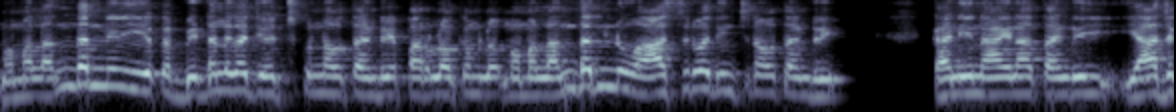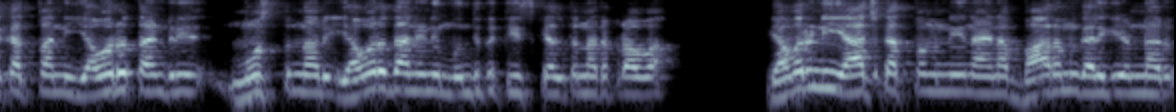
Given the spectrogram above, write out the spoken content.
మమ్మల్ని అందరినీ నీ యొక్క బిడ్డలుగా చేర్చుకున్నావు తండ్రి. పరలోకంలో మమ్మల్ని అందరినీ నువ్వు ఆశీర్వదించినావు తండ్రి. కానీ నాయన తండ్రి యాజకత్వాన్ని ఎవరు తండ్రి మోస్తున్నారు? ఎవరు దానిని ముందుకు తీసుకెళ్తున్నారు ప్రభా? ఎవరు నీ యాజకత్వం నాయన భారం కలిగి ఉన్నారు?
